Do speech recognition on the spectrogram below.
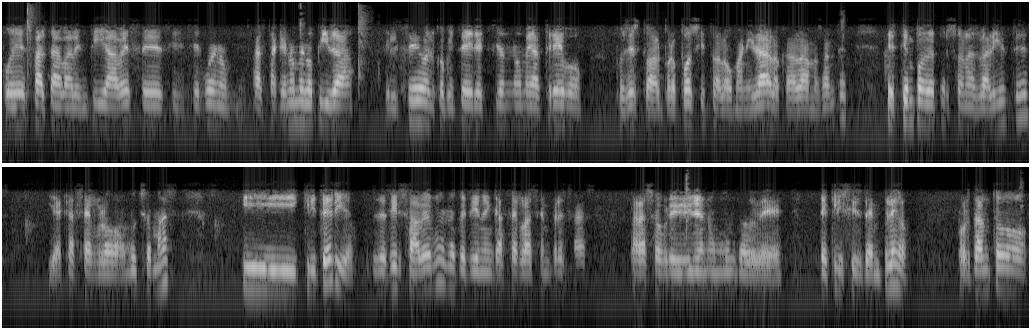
pues falta de valentía a veces y decir, bueno, hasta que no me lo pida el CEO, el comité de dirección, no me atrevo, pues esto, al propósito, a la humanidad, a lo que hablábamos antes. Es tiempo de personas valientes y hay que hacerlo mucho más. Y criterio, es decir, sabemos lo que tienen que hacer las empresas para sobrevivir en un mundo de, de crisis de empleo. Por tanto,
